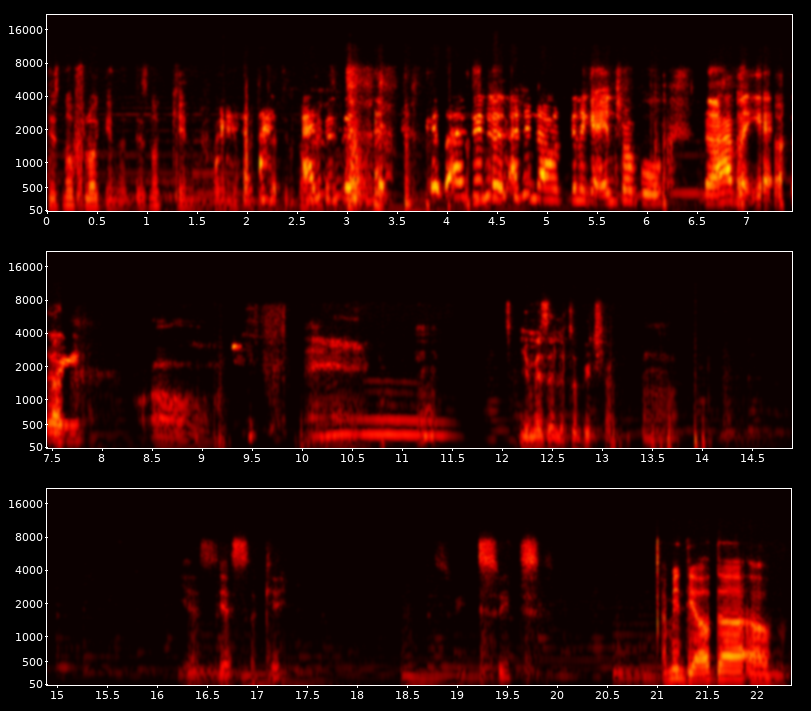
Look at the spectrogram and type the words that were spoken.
there's no flogging, there's no cane for anybody that did I not read didn't. Because I didn't. I didn't know I was going to get in trouble. No, I haven't yet. Sorry. Oh. You missed a little bit, Sha. Mm. Yes, yes, okay. Sweet, sweet. I mean the other um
